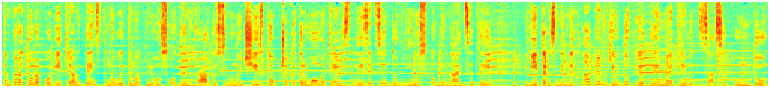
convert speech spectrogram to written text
Температура повітря в день становитиме плюс 1 градус. Вночі стовпчики термометрів знизяться до мінус 11. Вітер змінних напрямків до 5 метрів за секунду.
